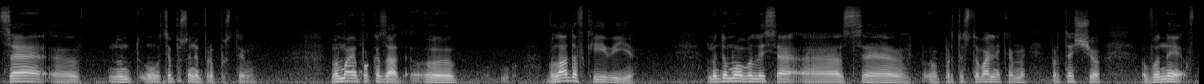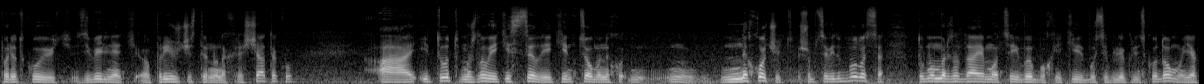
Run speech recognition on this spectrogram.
Це, е, ну, ну, це просто неприпустимо. Ми маємо показати, е, влада в Києві є. Ми домовилися е, з е, протестувальниками про те, що вони впорядкують, звільнять проїжджу частину на Хрещатику. А і тут, можливо, якісь сили, які цьому не, ну, не хочуть, щоб це відбулося. Тому ми розглядаємо цей вибух, який відбувся біля українського дому, як,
